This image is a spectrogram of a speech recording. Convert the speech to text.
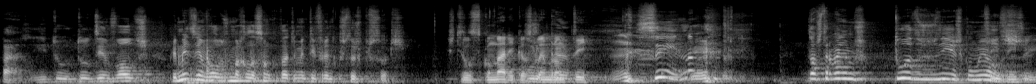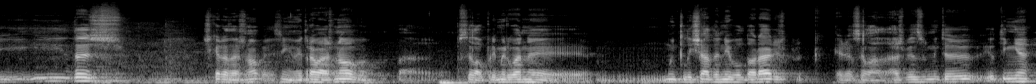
Pá, e tu, tu desenvolves. Primeiro desenvolves uma relação completamente diferente com os teus professores. Estilo secundário, que eles Porque- lembram de ti. Sim, não, nós trabalhamos todos os dias com eles. sim, sim. E, e das. Acho que era das nove, assim, eu entrava às nove. pá, sei lá, o primeiro ano é muito lixado a nível de horários, porque era, sei lá, às vezes muita, eu tinha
